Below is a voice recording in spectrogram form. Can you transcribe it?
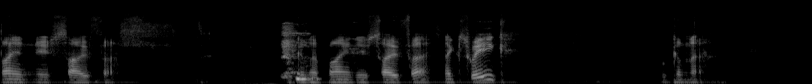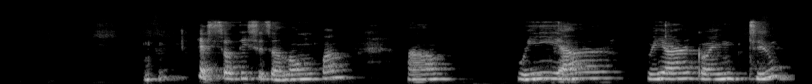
buy a new sofa. We're gonna buy a new sofa next week. Gonna. Yes, so this is a long one. Um, we are we are going to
